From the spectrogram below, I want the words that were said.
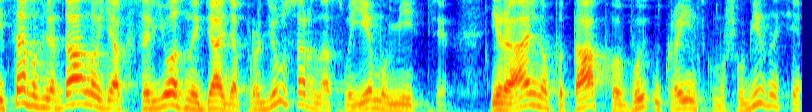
і це виглядало як серйозний дядя-продюсер на своєму місці. І реально Потап в українському шоу-бізнесі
